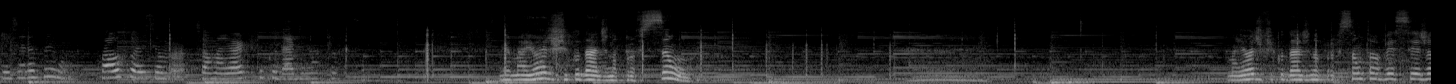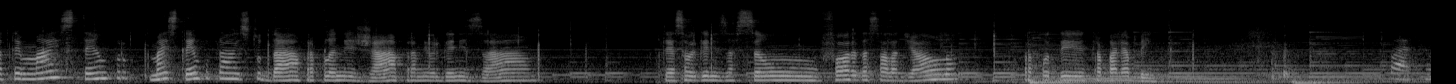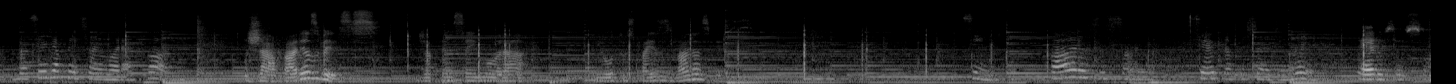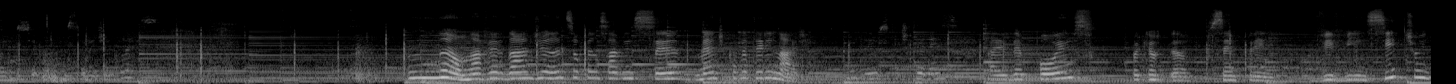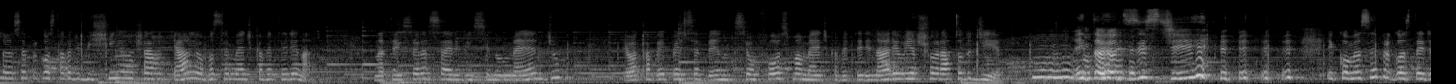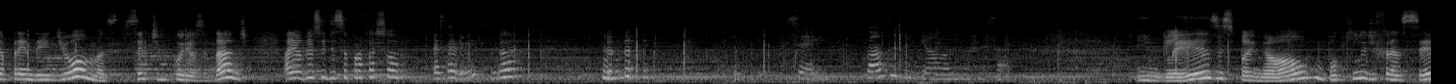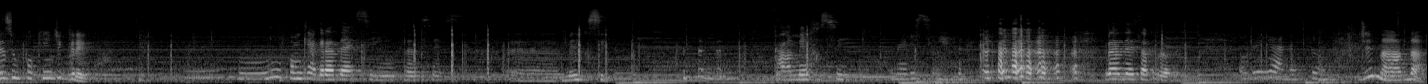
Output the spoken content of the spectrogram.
Terceira pergunta. Qual foi a sua, ma- sua maior dificuldade na profissão? Minha maior dificuldade na profissão? A maior dificuldade na profissão talvez seja ter mais tempo, mais tempo para estudar, para planejar, para me organizar, ter essa organização fora da sala de aula para poder trabalhar bem. Quatro. Você já pensou em morar fora? Já várias vezes. Já pensei em morar em outros países várias vezes. Cinco. Qual era o seu sonho? Ser professora de inglês? Era o seu sonho ser professora de inglês? Não, na verdade, antes eu pensava em ser médica veterinária. Meu Deus, que diferença. Aí depois, porque eu, eu sempre vivi em sítio, então eu sempre gostava de bichinho, eu achava que ah, eu vou ser médica veterinária. Na terceira série do ensino médio, eu acabei percebendo que se eu fosse uma médica veterinária, eu ia chorar todo dia. Então eu desisti. E como eu sempre gostei de aprender idiomas, sempre tive curiosidade, aí eu decidi ser professora. É sério isso? É. Seis. Quantos idiomas você sabe? Inglês, espanhol, um pouquinho de francês e um pouquinho de grego. Hum, como que agradece em francês? É, merci. Fala merci. Mereci. Agradeça, Pro. Obrigada, Pro. De nada.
